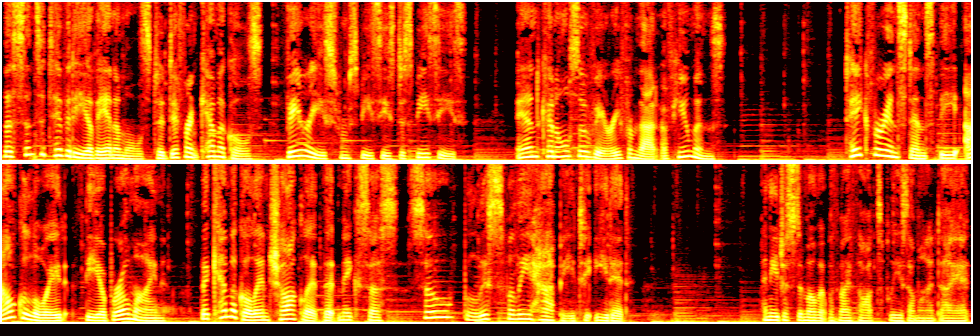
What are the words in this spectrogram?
The sensitivity of animals to different chemicals varies from species to species, and can also vary from that of humans. Take, for instance, the alkaloid theobromine, the chemical in chocolate that makes us so blissfully happy to eat it. I need just a moment with my thoughts, please. I'm on a diet.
